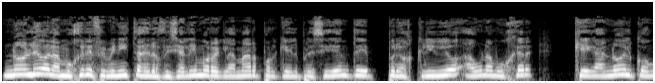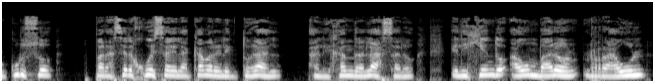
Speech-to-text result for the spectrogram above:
no leo a las mujeres feministas del oficialismo reclamar porque el presidente proscribió a una mujer que ganó el concurso para ser jueza de la Cámara Electoral, Alejandra Lázaro, eligiendo a un varón, Raúl,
